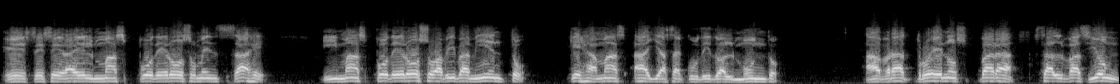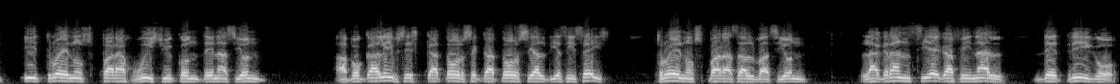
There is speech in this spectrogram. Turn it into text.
Ese será el más poderoso mensaje y más poderoso avivamiento que jamás haya sacudido al mundo. Habrá truenos para salvación y truenos para juicio y condenación. Apocalipsis 14, 14 al 16. Truenos para salvación. La gran ciega final de trigo,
